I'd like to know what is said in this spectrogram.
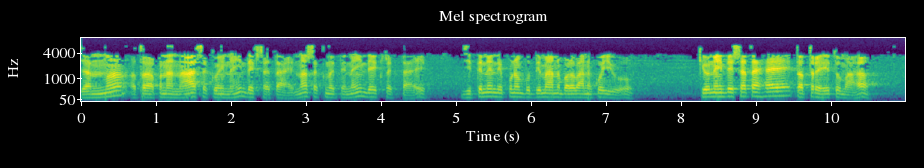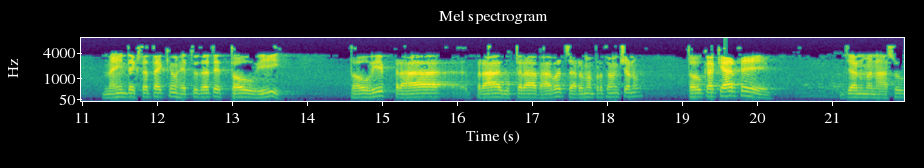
जन्म अथवा अपना नाश कोई नहीं देख सकता है। न सकते नहीं देख सकता है। जितने निपुण, बुद्धिमान, बलवान कोई हो, क्यों नहीं देख सकता है? तत्र हेतु माह। नहीं देख सकता क्यों? हेतु देते तो ही तो ही प्राग उत्तरा भाव चरम प्रथम क्षण। तो का क्या अर्थ है? जन्म नाशु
